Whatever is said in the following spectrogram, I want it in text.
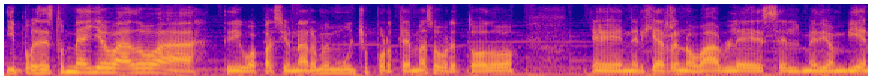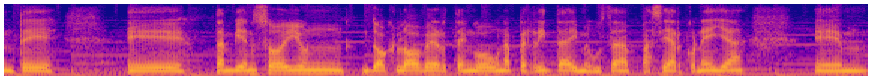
Y pues esto me ha llevado a, te digo, apasionarme mucho por temas, sobre todo eh, energías renovables, el medio ambiente. Eh, también soy un dog lover, tengo una perrita y me gusta pasear con ella. Em,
